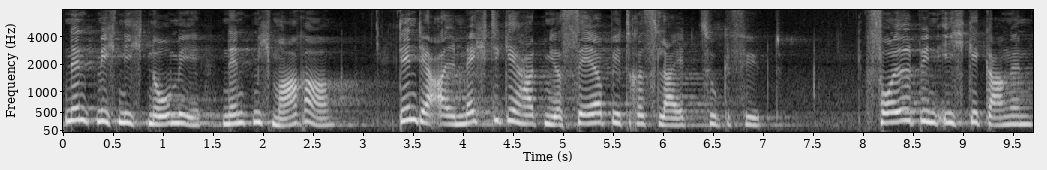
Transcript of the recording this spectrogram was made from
nennt mich nicht Nomi, nennt mich Mara. Denn der Allmächtige hat mir sehr bitteres Leid zugefügt. Voll bin ich gegangen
